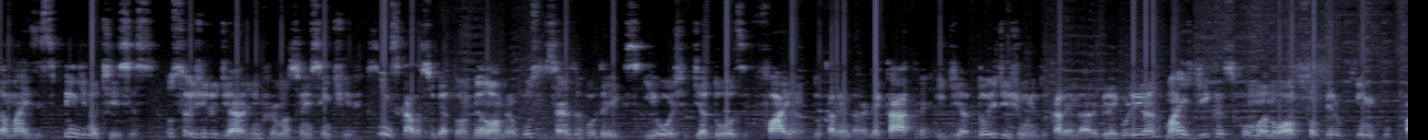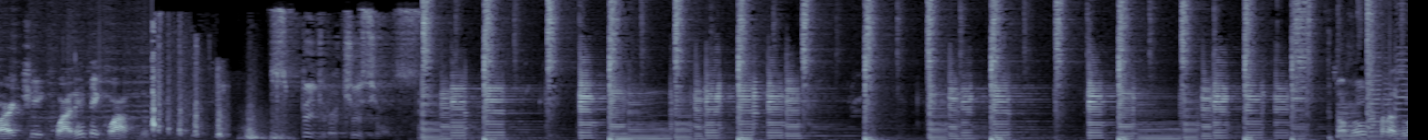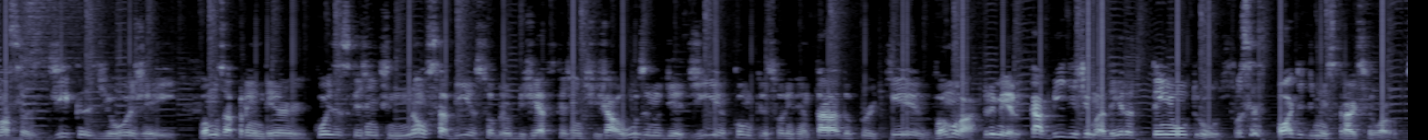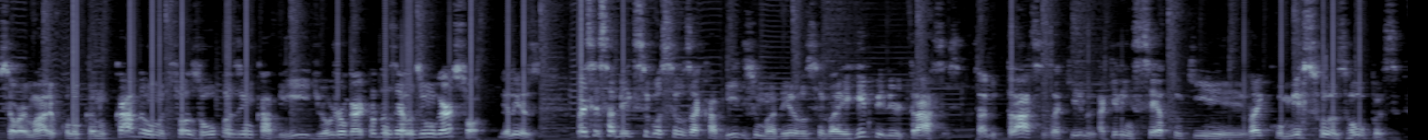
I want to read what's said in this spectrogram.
a mais Spin de Notícias, o seu giro diário de informações científicas em escala subatômica. Meu nome é Augusto César Rodrigues e hoje, dia 12, Faian do calendário Decatra e dia 2 de junho do calendário Gregoriano, mais dicas com o Manual Solteiro Químico, parte 44. Speed Notícias. Para as nossas dicas de hoje aí. Vamos aprender coisas que a gente não sabia sobre objetos que a gente já usa no dia a dia, como que eles foram inventados, por quê. Vamos lá. Primeiro, cabides de madeira têm outro uso. Você pode administrar seu, seu armário colocando cada uma de suas roupas em um cabide ou jogar todas elas em um lugar só, beleza? Mas você sabia que se você usar cabides de madeira, você vai repelir traças? Sabe, traças, aquilo, aquele inseto que vai comer suas roupas.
